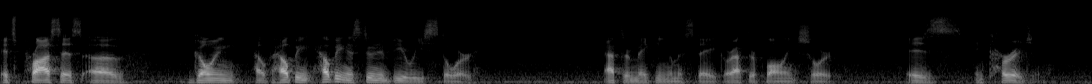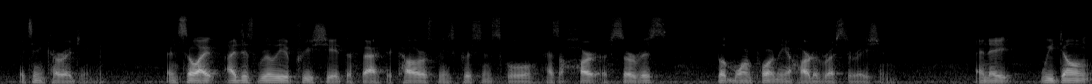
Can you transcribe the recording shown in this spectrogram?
its process of going, help, helping, helping a student be restored after making a mistake or after falling short, is encouraging. It's encouraging. And so I, I just really appreciate the fact that Colorado Springs Christian School has a heart of service, but more importantly, a heart of restoration. And they, we, don't,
